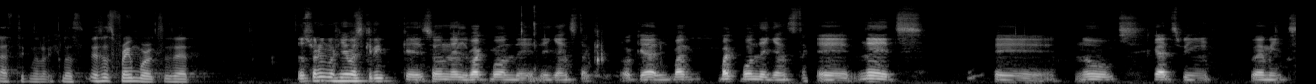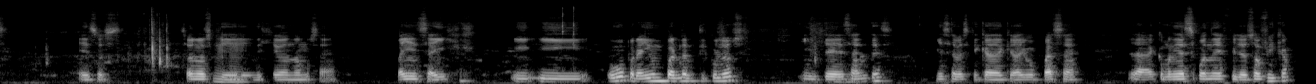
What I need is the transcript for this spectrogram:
las tecnologías? esos frameworks, o sea, los frameworks JavaScript que son el backbone de, de Jamstack, o que el backbone de Jamstack, eh, Nets, eh, Nodes, Gatsby, Remix, esos son los que dijeron vamos a, váyanse ahí. y, y, hubo por ahí un par de artículos interesantes, ya sabes que cada que algo pasa, la comunidad se pone filosófica.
